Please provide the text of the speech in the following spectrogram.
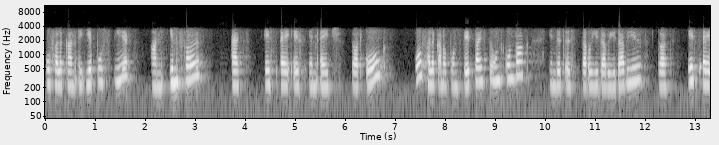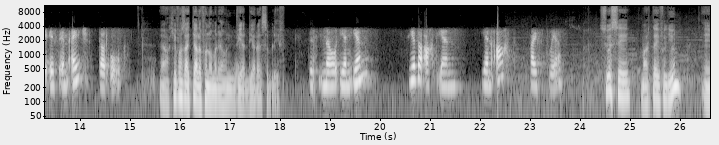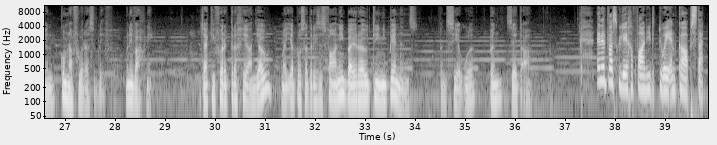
of hulle kan 'n e-pos stuur aan info@safmh.org of hulle kan op ons webtuiste ons kontak en dit is www.safmh.org. Ja, gee ons daai telefoonnommer dan weer deur asseblief. Dis 011 781 1852. So sê Martie Viljoen en kom na vore asseblief. Moenie wag nie. Jackie, voor ek teruggee aan jou, my e-posadres is fani@routeindependence.co.za. En dit was kollega Fanie de Tooi in Kaapstad.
